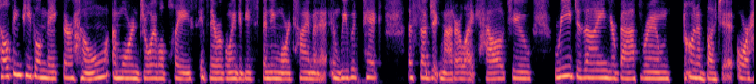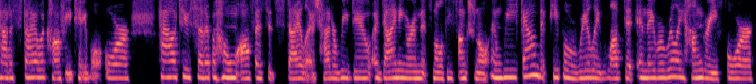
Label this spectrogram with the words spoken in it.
helping people make their home a more enjoyable place if they were going to be spending more time in it. And we would pick a subject matter like how to redesign your bathroom on a budget or how to style a coffee table or how to set up a home office that's stylish, how to redo a dining room that's multifunctional. And we found that people really loved it and they were really hungry for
